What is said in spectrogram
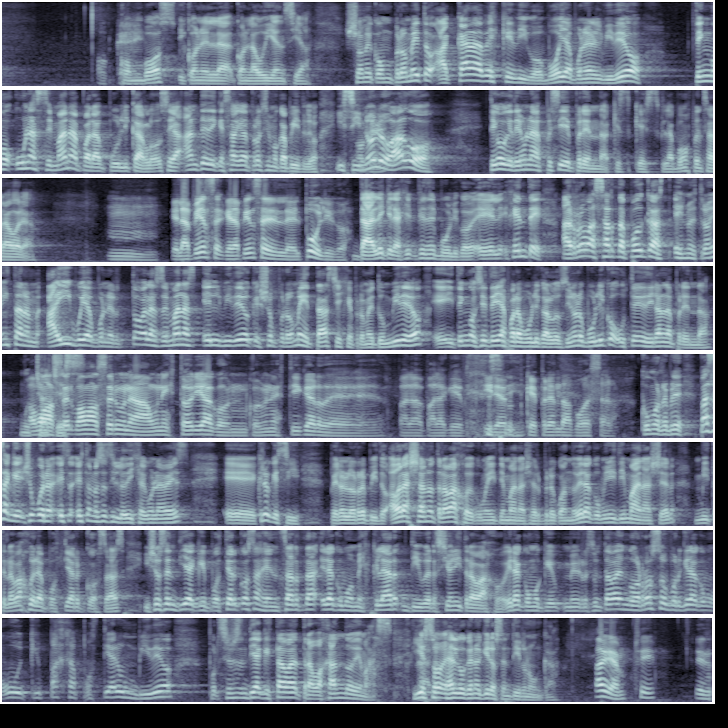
con vos y con, el- con la audiencia. Yo me comprometo a cada vez que digo voy a poner el video, tengo una semana para publicarlo, o sea, antes de que salga el próximo capítulo. Y si no lo hago, tengo que tener una especie de prenda, que, que la podemos pensar ahora. Mm, que la piense, que la piense el, el público. Dale, que la piense el público. Gente, arroba Sarta Podcast es nuestro Instagram. Ahí voy a poner todas las semanas el video que yo prometa, si es que prometo un video. eh, y tengo siete días para publicarlo. Si no lo publico, ustedes dirán la prenda. Vamos a Muchachos. hacer, vamos a hacer una, una historia con, con un sticker de para, para que tiren qué prenda puede ser. ¿Cómo Pasa que yo, bueno, esto, esto no sé si lo dije alguna vez, eh, creo que sí, pero lo repito. Ahora ya no trabajo de community manager, pero cuando era community manager, mi trabajo era postear cosas y yo sentía que postear cosas en Sarta era como mezclar diversión y trabajo. Era como que me resultaba engorroso porque era como, uy, qué paja postear un video, porque yo sentía que estaba trabajando de más. Y eso es algo que no quiero sentir nunca. Está bien, sí.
